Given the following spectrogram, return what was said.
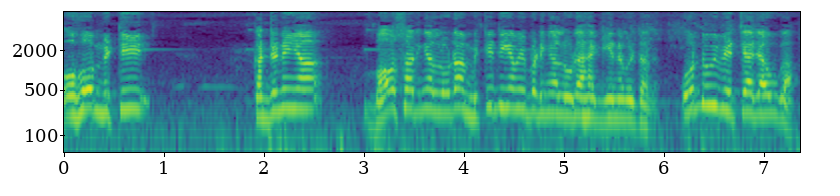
ਉਹ ਮਿੱਟੀ ਕੱਢਣੀ ਆ। ਬਹੁਤ ਸਾਰੀਆਂ ਲੋੜਾਂ, ਮਿੱਟੀ ਦੀਆਂ ਵੀ ਬੜੀਆਂ ਲੋੜਾਂ ਹੈਗੀਆਂ ਨੇ ਵੀ ਤਾਂ। ਉਹਨੂੰ ਵੀ ਵੇਚਿਆ ਜਾਊਗਾ।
